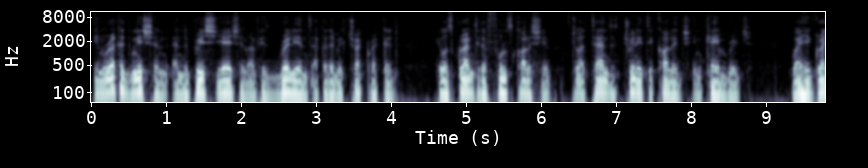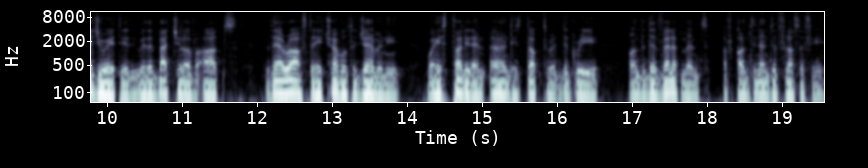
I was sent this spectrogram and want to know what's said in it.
In recognition and appreciation of his brilliant academic track record, he was granted a full scholarship to attend Trinity College in Cambridge, where he graduated with a Bachelor of Arts. Thereafter, he traveled to Germany, where he studied and earned his doctorate degree on the development of continental philosophy.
